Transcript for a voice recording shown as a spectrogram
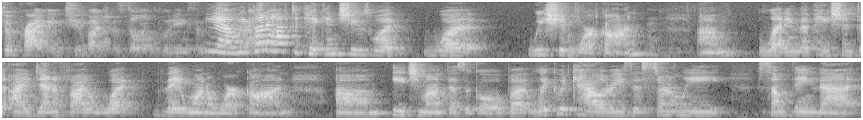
depriving too much but still including some yeah we kind of have to pick and choose what what we should work on mm-hmm. um, letting the patient identify what they want to work on um, each month as a goal but liquid calories is certainly something that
